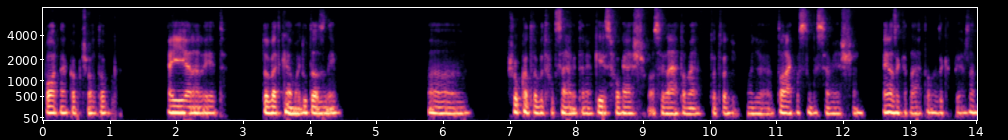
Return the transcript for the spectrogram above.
partnerkapcsolatok, helyi jelenlét, többet kell majd utazni, sokkal többet fog számítani a készfogás, az, hogy látom-e, tehát hogy, hogy találkoztunk-e személyesen. Én ezeket látom, ezeket érzem.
